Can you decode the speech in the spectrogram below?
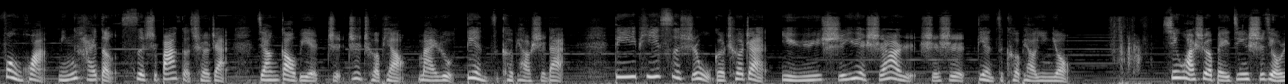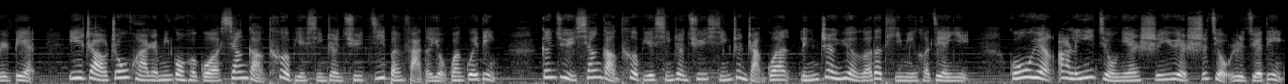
奉化、宁海等四十八个车站将告别纸质车票，迈入电子客票时代。第一批四十五个车站已于十一月十二日实施电子客票应用。新华社北京十九日电。依照《中华人民共和国香港特别行政区基本法》的有关规定，根据香港特别行政区行政长官林郑月娥的提名和建议，国务院二零一九年十一月十九日决定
